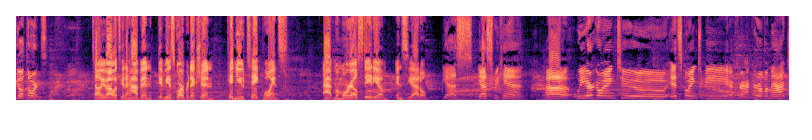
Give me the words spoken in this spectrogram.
Go Thorns. Tell me about what's going to happen. Give me a score prediction. Can you take points at Memorial Stadium in Seattle? Yes, yes, we can. Uh, we are going to. It's going to be a cracker of a match.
